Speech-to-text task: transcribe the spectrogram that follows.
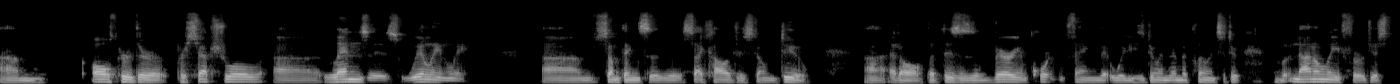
um, alter their perceptual uh, lenses willingly. Um, some things the psychologists don't do. Uh, at all. But this is a very important thing that what he's doing in the McLuhan Institute, but not only for just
